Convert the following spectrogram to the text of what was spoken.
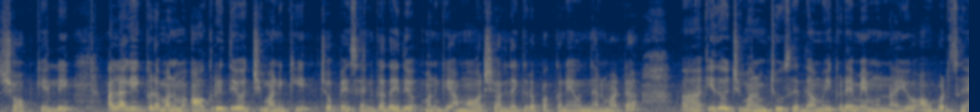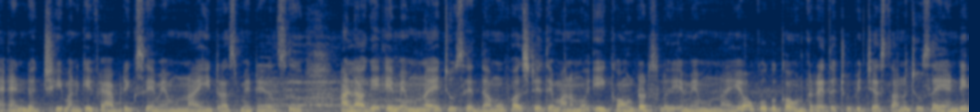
షాప్కి వెళ్ళి అలాగే ఇక్కడ మనం ఆకృతి వచ్చి మనకి చెప్పేసాను కదా ఇది మనకి అమ్మవారి శాల దగ్గర పక్కనే ఉందన్నమాట. ఆ, ఇది వచ్చి మనం చూసేద్దాము. ఇక్కడ ఏమేమి ఉన్నాయో ఆఫర్స్ అండ్ వచ్చి మనకి ఫ్యాబ్రిక్స్ ఏమేమి ఉన్నాయి డ్రెస్ మెటీరియల్స్ అలాగే ఏమేమి ఉన్నాయో చూసేద్దాము. ఫస్ట్ అయితే మనము ఈ కౌంటర్స్లో ఏమేమి ఉన్నాయో ఒక్కొక్క కౌంటర్ అయితే చూపించేస్తాను. చూసేయండి.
